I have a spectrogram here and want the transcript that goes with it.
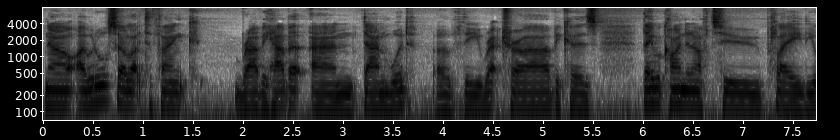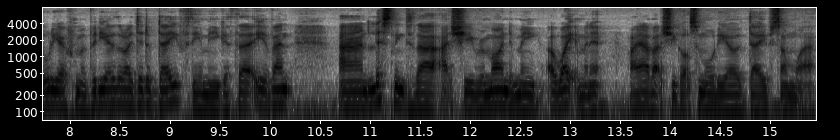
Now, I would also like to thank Ravi Abbott and Dan Wood of the Retro Hour because they were kind enough to play the audio from a video that I did of Dave for the Amiga 30 event. And listening to that actually reminded me oh, wait a minute, I have actually got some audio of Dave somewhere.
